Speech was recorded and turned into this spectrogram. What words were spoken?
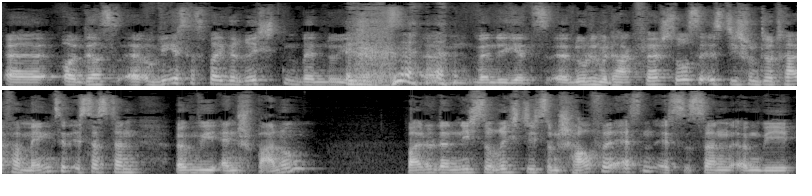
Äh, und das, äh, wie ist das bei Gerichten, wenn du jetzt, ähm, wenn du jetzt äh, Nudeln mit Hackfleischsoße isst, die schon total vermengt sind, ist das dann irgendwie Entspannung? Weil du dann nicht so richtig so ein Schaufelessen, ist es dann irgendwie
